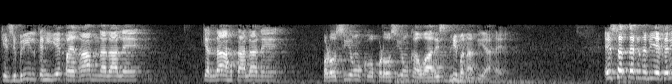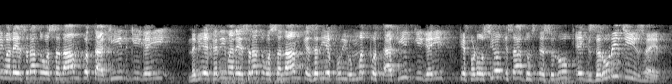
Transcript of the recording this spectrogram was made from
कि जबरील कहीं ये पैगाम ना ला लें। कि अल्लाह ताला ने पड़ोसियों को, पड़ोसियों का वारिस भी बना दिया है। इस हद तक नबी करीम सलाम को ताकीद की गई, नबी करीम सलाम के ज़रिए पूरी उम्मत को ताकीद की गई कि पड़ोसियों के साथ उसने सलूक एक ज़रूरी चीज़ है।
